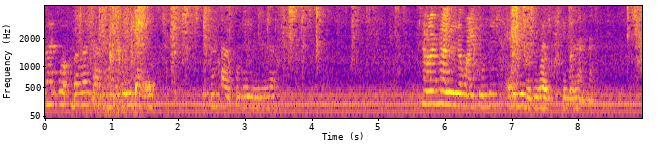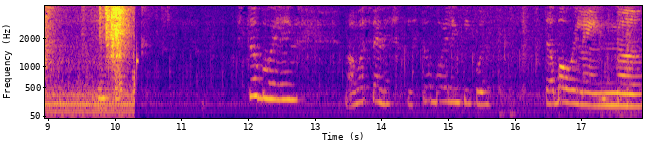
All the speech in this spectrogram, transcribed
How am I gonna know I can do? Still boiling. Almost finished. It's still boiling, people. Still boiling. Uh,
